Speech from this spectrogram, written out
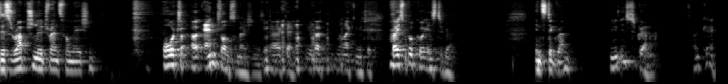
Disruptional transformation. Or tra- uh, and transformation. Okay, you're not, not making a choice. Facebook or Instagram? Instagram. You're an Instagrammer. Okay.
